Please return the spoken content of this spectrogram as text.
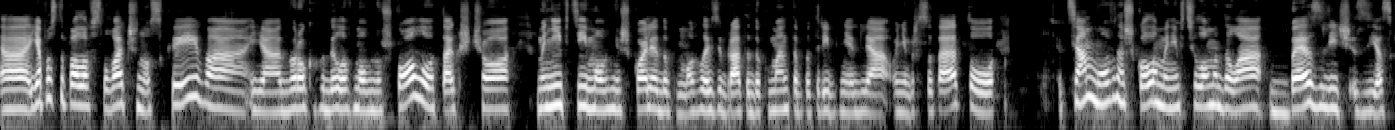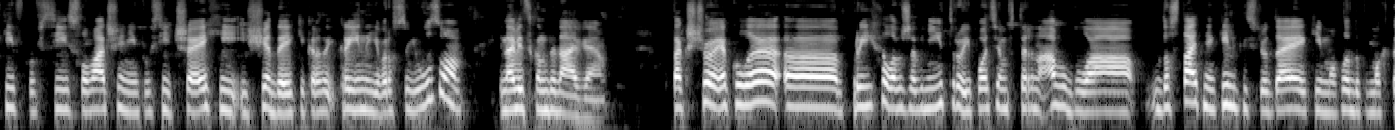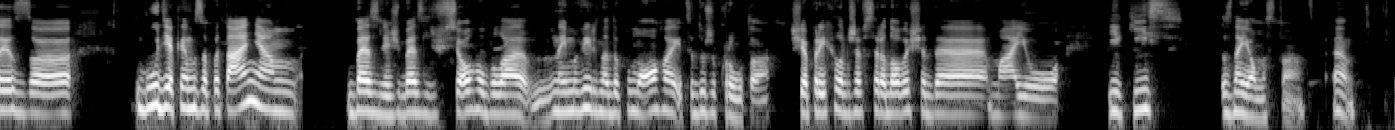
Е, Я поступала в Словаччину з Києва. Я два роки ходила в мовну школу, так що мені в цій мовній школі допомогли зібрати документи, потрібні для університету. Ця мовна школа мені в цілому дала безліч зв'язків по всій Словаччині, по всій Чехії і ще деякі кра- країни Євросоюзу, і навіть Скандинавія. Так що я коли е, приїхала вже в Нітро і потім в Тернаву, була достатня кількість людей, які могли допомогти з будь-яким запитанням. Безліч, безліч всього була неймовірна допомога, і це дуже круто. Що я приїхала вже в середовище, де маю якісь знайомства. Е,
